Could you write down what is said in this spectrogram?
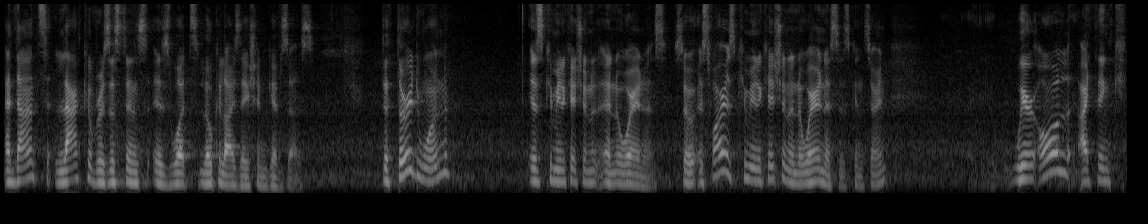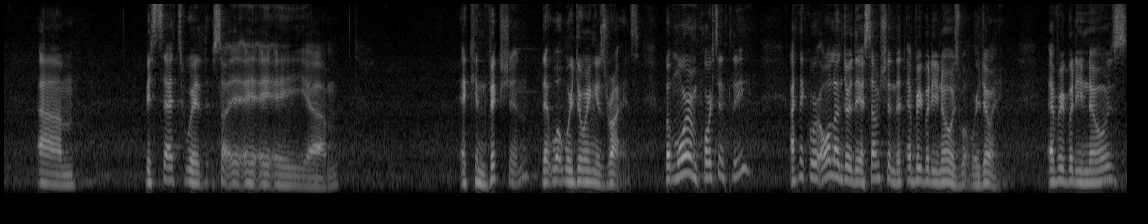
And that lack of resistance is what localization gives us. The third one is communication and awareness. So, as far as communication and awareness is concerned, we're all, I think, um, beset with so a, a, a, um, a conviction that what we're doing is right. But more importantly, I think we're all under the assumption that everybody knows what we're doing. Everybody knows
